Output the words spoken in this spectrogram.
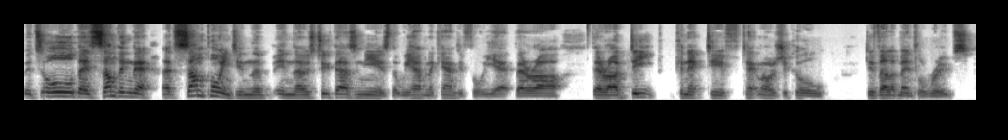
It's all there's something there. At some point in the in those two thousand years that we haven't accounted for yet, there are there are deep connective technological developmental roots,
